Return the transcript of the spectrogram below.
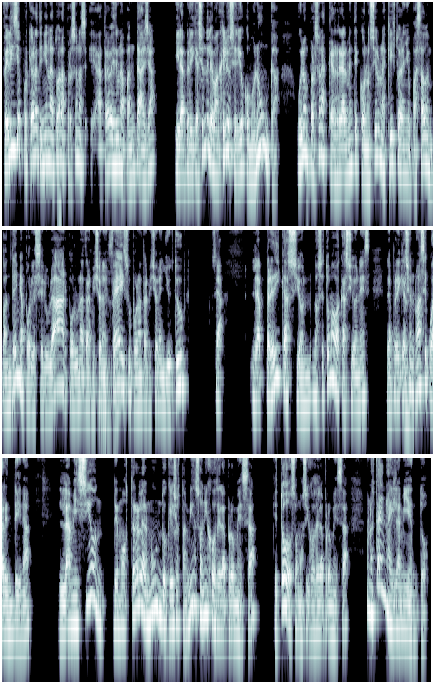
felices porque ahora tenían a todas las personas eh, a través de una pantalla y la predicación del Evangelio se dio como nunca. Hubieron personas que realmente conocieron a Cristo el año pasado en pandemia por el celular, por una transmisión en Facebook, por una transmisión en YouTube. O sea, la predicación no se toma vacaciones, la predicación no hace cuarentena. La misión de mostrarle al mundo que ellos también son hijos de la promesa, que todos somos hijos de la promesa, no está en aislamiento.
